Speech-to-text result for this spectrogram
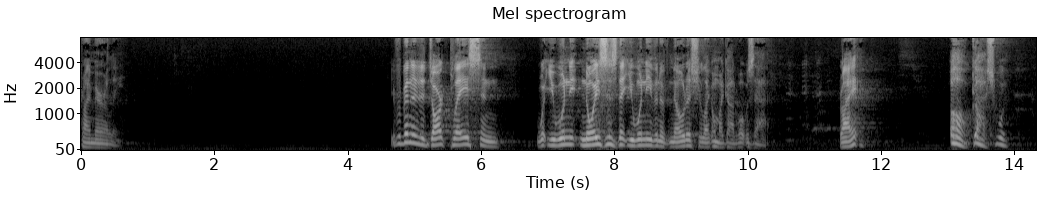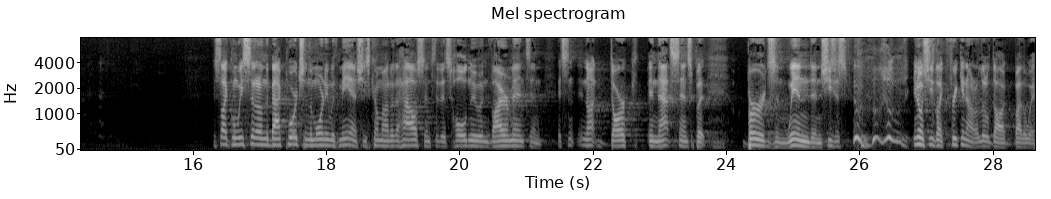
primarily. You ever been in a dark place and what you wouldn't noises that you wouldn't even have noticed? You're like, oh my God, what was that? Right? Oh gosh, what? It's like when we sit on the back porch in the morning with Mia, she's come out of the house into this whole new environment, and it's not dark in that sense, but birds and wind, and she's just, you know, she's like freaking out. Our little dog, by the way,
